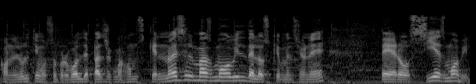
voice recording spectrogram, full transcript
con el último Super Bowl de Patrick Mahomes, que no es el más móvil de los que mencioné, pero sí es móvil.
